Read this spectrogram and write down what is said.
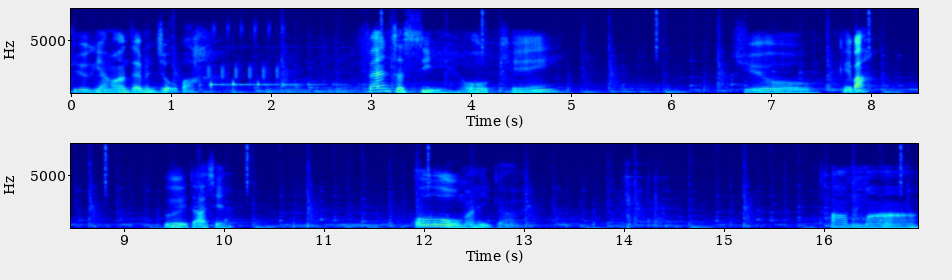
就慢慢这边走吧。Fantasy，OK，就可以吧？对，大家先。Oh my god！他妈，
